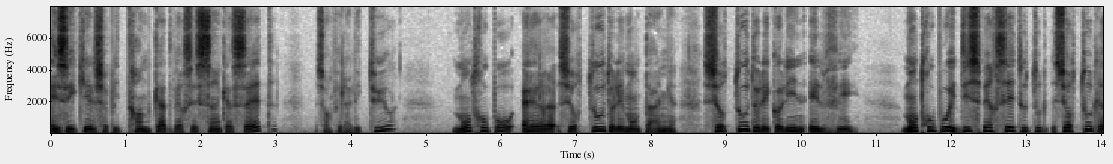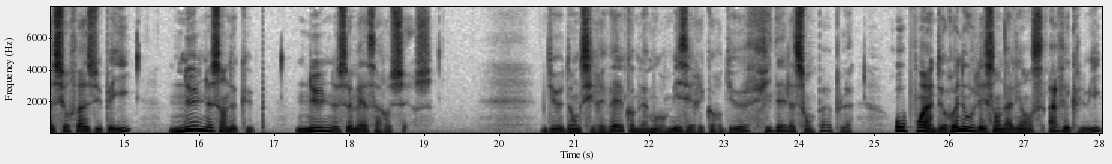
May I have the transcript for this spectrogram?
Ézéchiel chapitre 34 versets 5 à 7, j'en fais la lecture, Mon troupeau erre sur toutes les montagnes, sur toutes les collines élevées. Mon troupeau est dispersé sur toute la surface du pays, nul ne s'en occupe nul ne se met à sa recherche. Dieu donc s'y révèle comme l'amour miséricordieux, fidèle à son peuple, au point de renouveler son alliance avec lui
